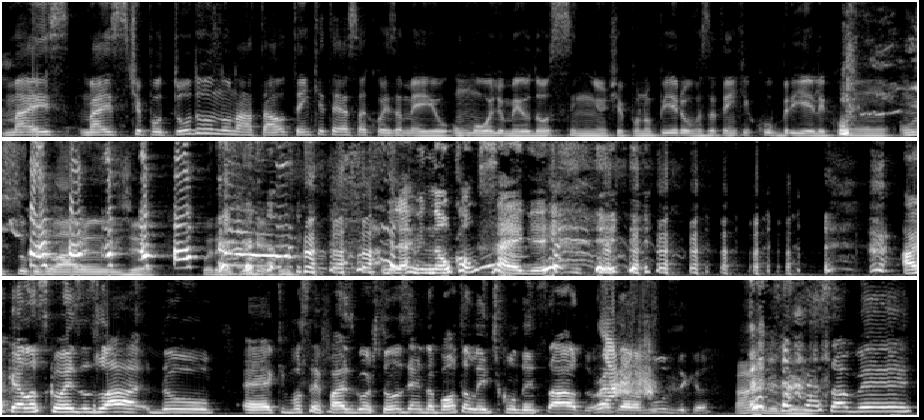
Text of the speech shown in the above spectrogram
Mas, mas, tipo, tudo no Natal tem que ter essa coisa meio, um molho meio docinho. Tipo, no peru, você tem que cobrir ele com um suco de laranja, por exemplo. Guilherme não consegue. Aquelas coisas lá do. é, que você faz gostoso e ainda bota leite condensado, aquela música. Ai, meu Você quer Deus. saber?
